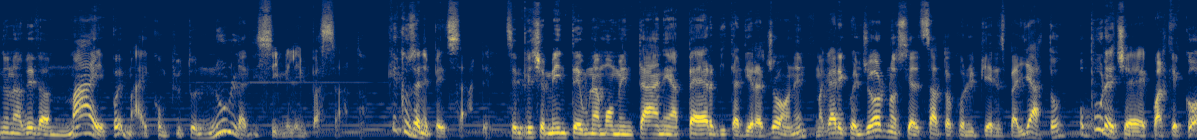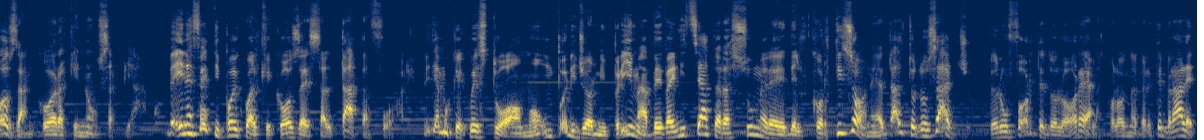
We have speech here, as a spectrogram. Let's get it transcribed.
non aveva mai e poi mai compiuto nulla di simile in passato. Che cosa ne pensate? Semplicemente una momentanea perdita di ragione? Magari quel giorno si è alzato con il piede sbagliato? Oppure c'è qualche cosa ancora che non sappiamo? Beh, in effetti poi qualche cosa è saltata fuori. Vediamo che quest'uomo un po' di giorni prima aveva iniziato ad assumere del cortisone ad alto dosaggio per un forte dolore alla colonna vertebrale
